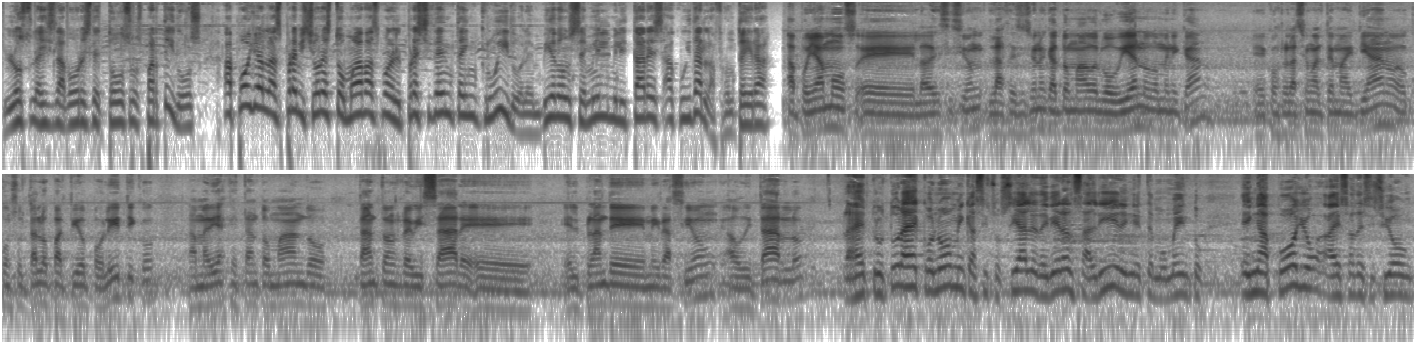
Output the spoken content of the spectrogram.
Los legisladores de todos los partidos apoyan las previsiones tomadas por el presidente, incluido el envío de 11.000 militares a cuidar la frontera. Apoyamos eh, la decisión, las decisiones que ha tomado el gobierno dominicano eh, con relación al tema haitiano, consultar los partidos políticos, las medidas que están tomando, tanto en revisar eh, el plan de migración, auditarlo. Las estructuras económicas y sociales debieran salir en este momento en apoyo a esa decisión.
